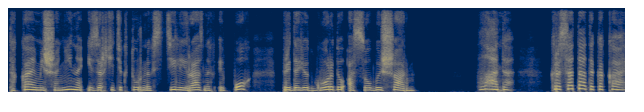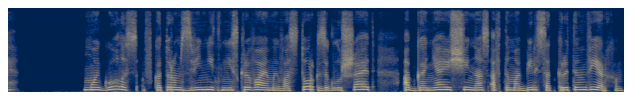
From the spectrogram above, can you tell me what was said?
Такая мешанина из архитектурных стилей разных эпох придает городу особый шарм. «Лада, красота-то какая!» Мой голос, в котором звенит нескрываемый восторг, заглушает обгоняющий нас автомобиль с открытым верхом,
